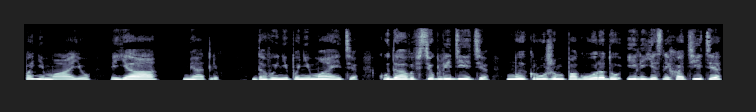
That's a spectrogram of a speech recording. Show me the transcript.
понимаю. Я...» Мятлив. «Да вы не понимаете, куда вы все глядите? Мы кружим по городу или, если хотите...»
